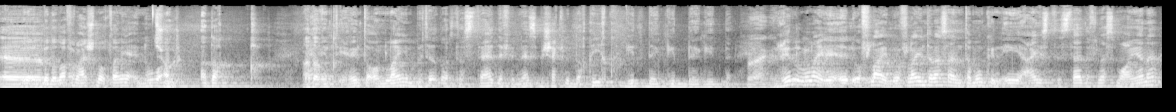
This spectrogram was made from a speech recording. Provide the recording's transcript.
آه بالاضافه معلش نقطه ثانية إن هو sure. أدق يعني. انت يعني أنت اونلاين بتقدر تستهدف الناس بشكل دقيق جدا جدا جدا. غير ال online ال offline ال offline أنت مثلا أنت ممكن إيه عايز تستهدف ناس معينة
